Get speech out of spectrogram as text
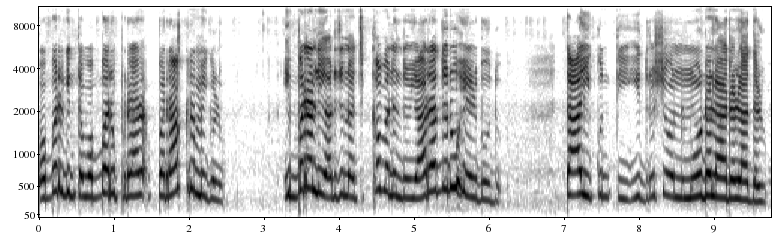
ಒಬ್ಬರಿಗಿಂತ ಒಬ್ಬರು ಪರಾಕ್ರಮಿಗಳು. ಇಬ್ಬರಲ್ಲಿ ಅರ್ಜುನ ಚಿಕ್ಕವನೆಂದು ಯಾರಾದರೂ ಹೇಳಬಹುದು. ತಾಯಿ ಕುಂತಿ ಈ ದೃಶ್ಯವನ್ನು ನೋಡಲಾರಳಾದಳು.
